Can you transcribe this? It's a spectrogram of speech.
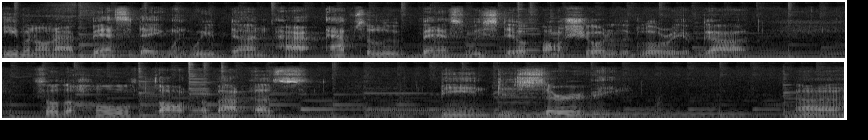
Even on our best day, when we've done our absolute best, we still fall short of the glory of God. So the whole thought about us being deserving, uh,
